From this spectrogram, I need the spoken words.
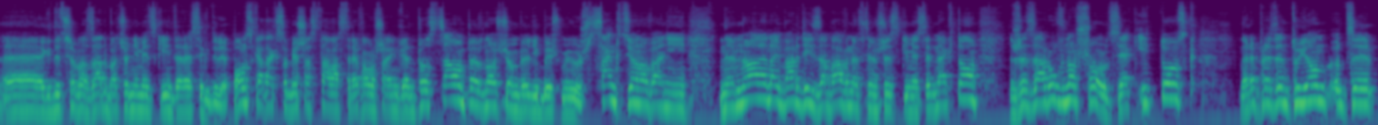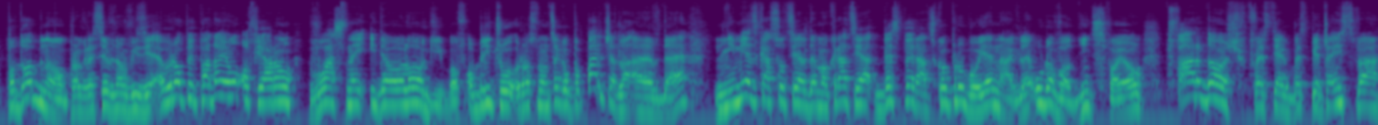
e, gdy trzeba zadbać o niemieckie interesy. Gdyby Polska tak sobie szastała strefą Schengen, to z całą pewnością bylibyśmy już sankcjonowani. No ale najbardziej zabawne w tym wszystkim jest jednak to, że zarówno Scholz, jak i Tusk reprezentujący podobną progresywną wizję Europy padają ofiarą własnej ideologii, bo w obliczu rosnącego poparcia dla AfD niemiecka socjaldemokracja desperacko próbuje nagle udowodnić swoją twardość w kwestiach bezpieczeństwa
